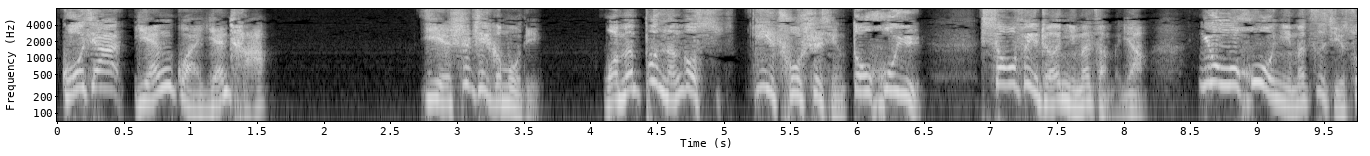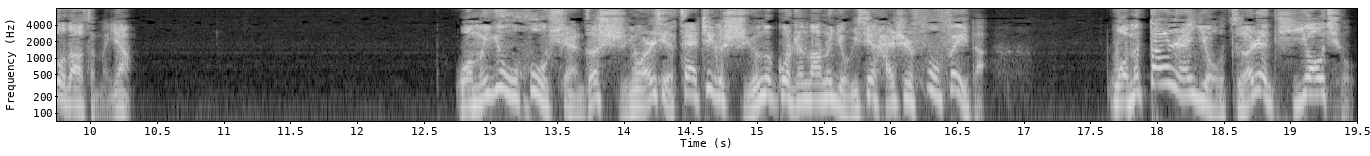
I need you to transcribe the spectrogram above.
国家严管严查，也是这个目的。我们不能够一出事情都呼吁消费者你们怎么样，用户你们自己做到怎么样。我们用户选择使用，而且在这个使用的过程当中，有一些还是付费的，我们当然有责任提要求，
